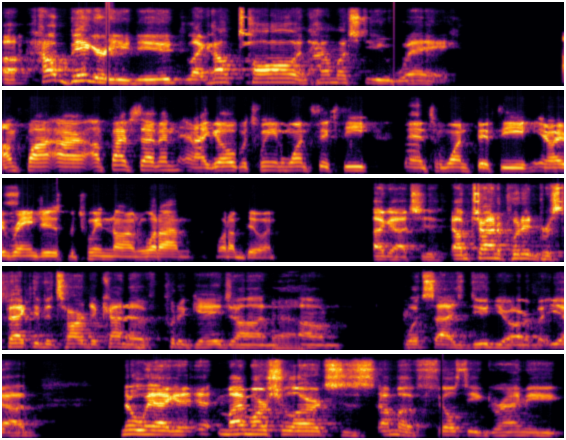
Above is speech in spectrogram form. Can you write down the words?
uh, how big are you, dude? Like, how tall and how much do you weigh? I'm five. Uh, I'm five seven, and I go between 160 and to 150. You know, it ranges between on what I'm what I'm doing. I got you. I'm trying to put it in perspective. It's hard to kind of put a gauge on Yeah. on what size dude you are, but yeah, no way I can. it- My martial arts is I'm a filthy, grimy,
